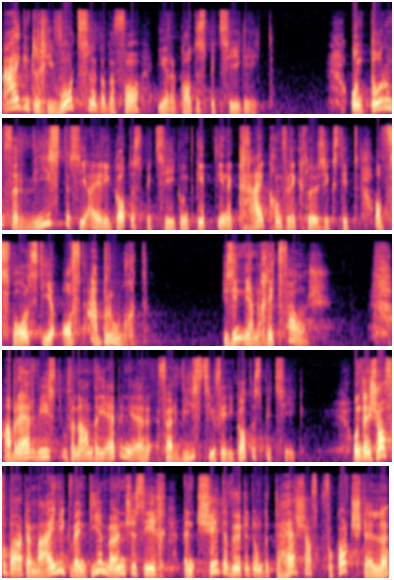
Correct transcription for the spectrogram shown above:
eigentliche Wurzel davon ihrer Gottesbeziehung liegt. Und darum verweist er sie an ihre Gottesbeziehung und gibt ihnen keine Konfliktlösungstipps, obwohl es die oft auch braucht. Die sind nämlich nicht falsch. Aber er weist auf eine andere Ebene, er verweist sie auf ihre Gottesbeziehung. Und er ist offenbar der Meinung, wenn die Menschen sich entschieden würden, unter der Herrschaft von Gott stellen,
